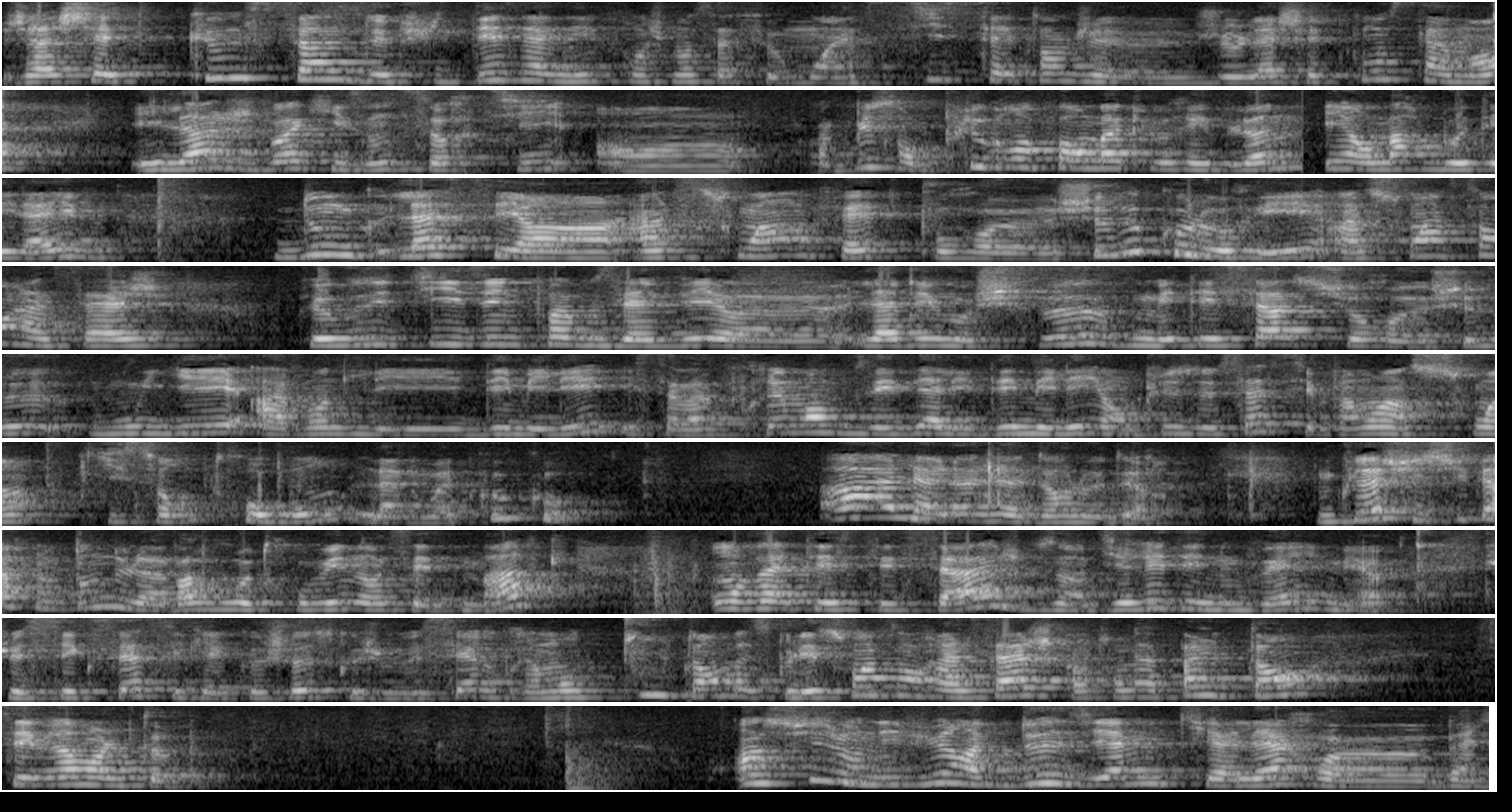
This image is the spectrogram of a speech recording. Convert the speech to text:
J'achète que ça depuis des années, franchement ça fait au moins 6-7 ans que je, l'achète constamment. Et là je vois qu'ils ont sorti en, en plus en plus grand format que le Revlon et en marque Beauté Live. Donc là c'est un, soin en fait pour euh, cheveux colorés, un soin sans rinçage que vous utilisez une fois que vous avez euh, lavé vos cheveux. Vous mettez ça sur euh, cheveux mouillés avant de les démêler et ça va vraiment vous aider à les démêler. Et en plus de ça c'est vraiment un soin qui sent trop bon, la noix de coco. Ah là là j'adore l'odeur. Donc là je suis super contente de l'avoir retrouvé dans cette marque. On va tester ça, je vous en dirai des nouvelles mais je sais que ça c'est quelque chose que je me sers vraiment tout le temps parce que les soins sans rinçage quand on n'a pas le temps c'est vraiment le top. Ensuite j'en ai vu un deuxième qui a l'air euh, bah,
